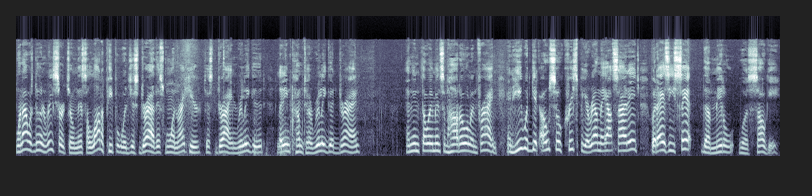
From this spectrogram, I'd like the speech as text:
when I was doing research on this, a lot of people would just dry this one right here, just dry him really good, let him come to a really good drying, and then throw him in some hot oil and fry him. And he would get oh so crispy around the outside edge, but as he set, the middle was soggy.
